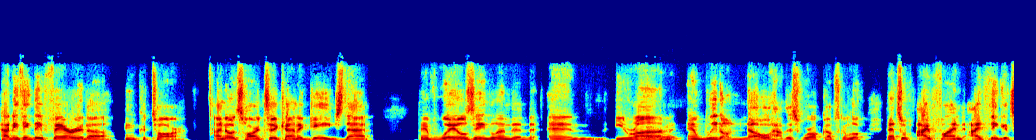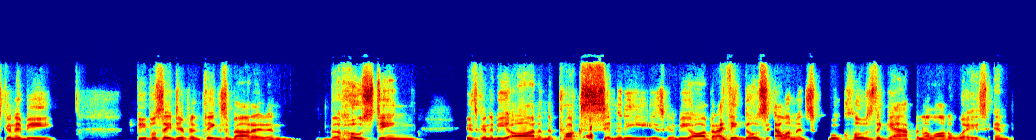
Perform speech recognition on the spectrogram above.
How do you think they fare it uh, in Qatar? I know it's hard to kind of gauge that. They have Wales, England, and and Iran, right. and we don't know how this World Cup's going to look. That's what I find. I think it's going to be. People say different things about it, and the hosting is going to be odd, and the proximity is going to be odd. But I think those elements will close the gap in a lot of ways, and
